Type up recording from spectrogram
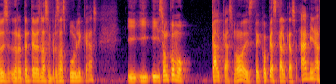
Entonces, de repente ves las empresas públicas y, son como calcas, ¿no? Este, copias calcas. Ah, mira,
